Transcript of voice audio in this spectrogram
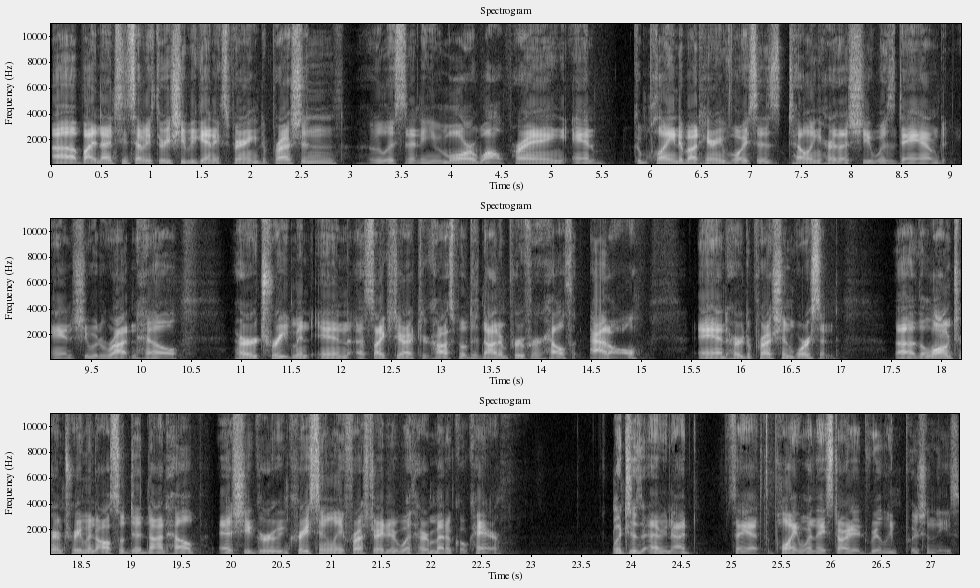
Uh, by 1973, she began experiencing depression, hallucinating even more while praying, and complained about hearing voices telling her that she was damned and she would rot in hell. Her treatment in a psychiatric hospital did not improve her health at all, and her depression worsened. Uh, the long term treatment also did not help as she grew increasingly frustrated with her medical care, which is, I mean, I'd say at the point when they started really pushing these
